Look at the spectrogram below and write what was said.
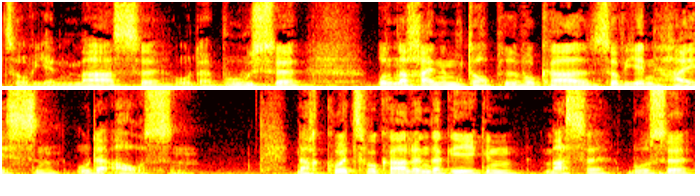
so wie in Maße oder Buße, und nach einem Doppelvokal, so wie in heißen oder außen. Nach Kurzvokalen dagegen, Masse, Busse,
